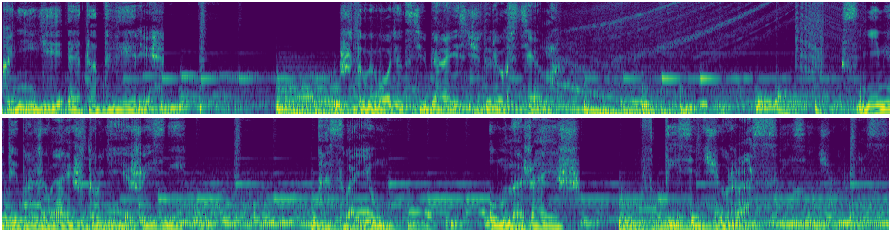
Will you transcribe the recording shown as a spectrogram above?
Книги — это двери, что выводят тебя из четырех стен. С ними ты проживаешь другие жизни, а свою — умножаешь в тысячу раз. Тысячу раз.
